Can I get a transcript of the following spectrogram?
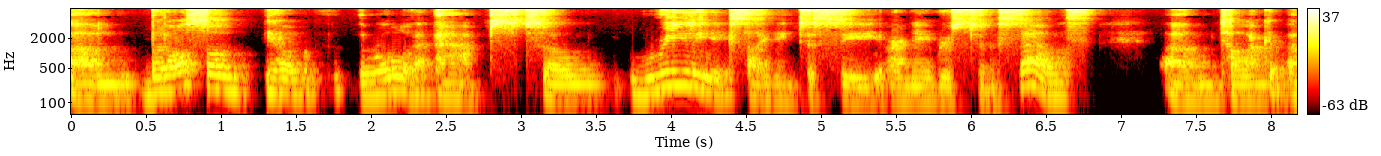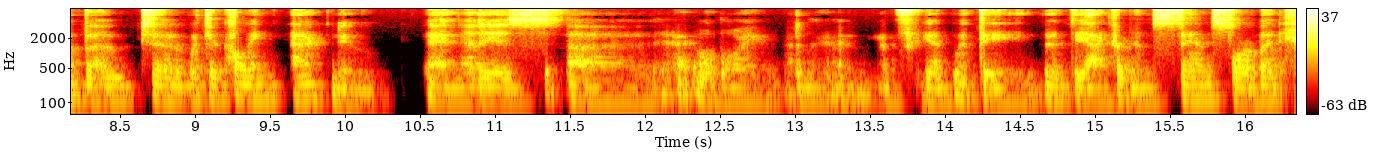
Um, but also, you know, the role of apps. So really exciting to see our neighbors to the south um, talk about uh, what they're calling ACNU, and that is, uh, oh boy, I'm going to forget what the, the, acronym stands for, but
